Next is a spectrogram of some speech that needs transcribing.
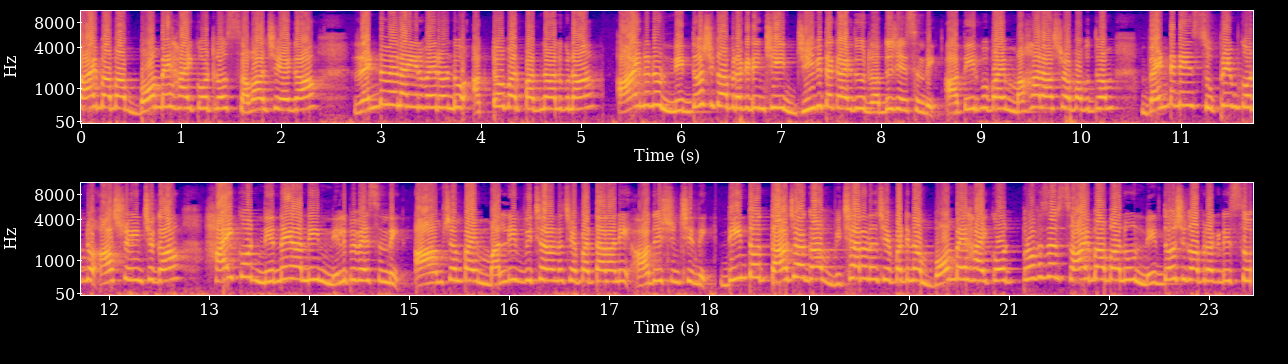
సాయిబాబా బాంబే హైకోర్టులో సవాల్ చేయగా రెండు వేల ఇరవై రెండు అక్టోబర్ పద్నాలుగున ఆయనను నిర్దోషిగా ప్రకటించి జీవిత ఖైదు రద్దు చేసింది. ఆ తీర్పుపై మహారాష్ట్ర ప్రభుత్వం వెంటనే సుప్రీంకోర్టును ఆశ్రయించగా హైకోర్టు నిర్ణయాన్ని నిలిపివేసింది. ఆ అంశంపై మళ్ళీ విచారణ చేపట్టాలని ఆదేశించింది. దీంతో తాజాగా విచారణ చేపట్టిన బాంబే హైకోర్టు ప్రొఫెసర్ సాయిబాబాను నిర్దోషిగా ప్రకటిస్తూ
